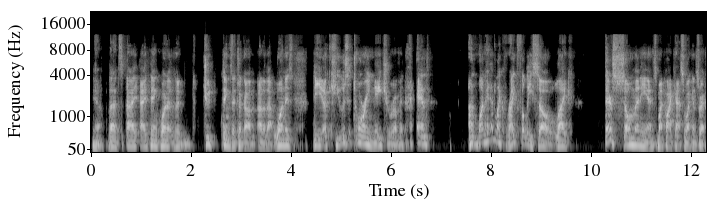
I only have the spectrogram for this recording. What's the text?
Yeah, that's I, I think one of the two things I took out, out of that. One is the accusatory nature of it. And on one hand, like rightfully so, like there's so many, and it's my podcast, so I can swear.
